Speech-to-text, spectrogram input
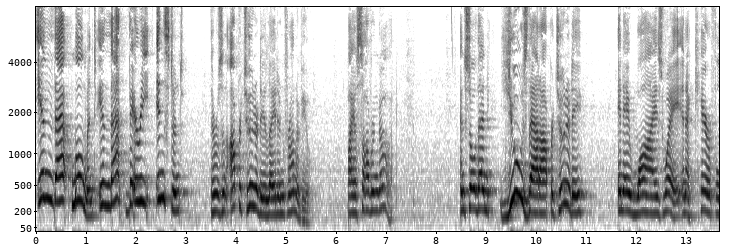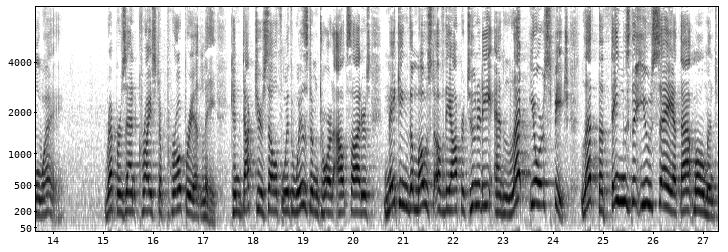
in that moment, in that very instant, there is an opportunity laid in front of you by a sovereign God. And so then use that opportunity in a wise way, in a careful way represent Christ appropriately, conduct yourself with wisdom toward outsiders, making the most of the opportunity, and let your speech, let the things that you say at that moment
